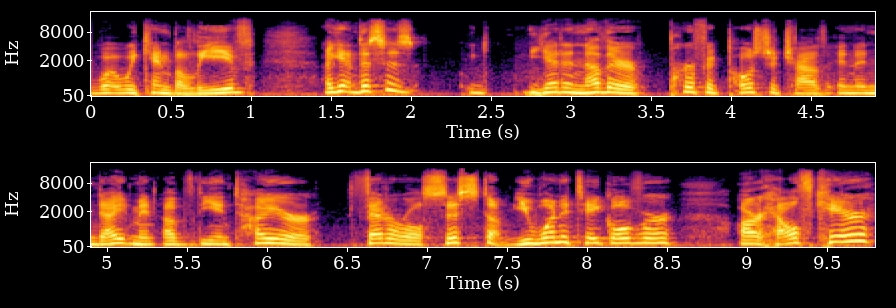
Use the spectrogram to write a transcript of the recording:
what we can believe. Again, this is yet another perfect poster child, an indictment of the entire federal system. You want to take over our health care?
